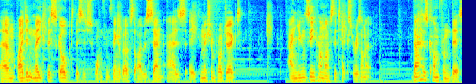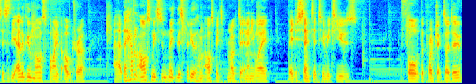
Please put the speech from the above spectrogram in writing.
Um, I didn't make this sculpt, this is just one from Thingiverse that I was sent as a commission project, and you can see how nice the texture is on it that has come from this. This is the Elegoo Mars 5 Ultra. Uh, they haven't asked me to make this video, they haven't asked me to promote it in any way. They just sent it to me to use for the projects I do.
